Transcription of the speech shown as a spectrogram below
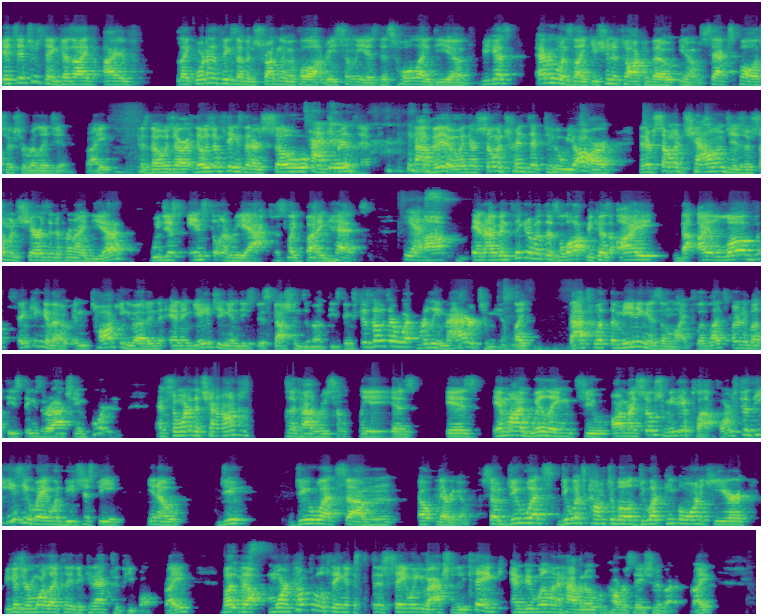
it's interesting because I've I've like one of the things I've been struggling with a lot recently is this whole idea of because everyone's like you shouldn't talk about you know sex, politics, or religion, right? Because those are those are things that are so taboo. intrinsic, taboo, and they're so intrinsic to who we are that if someone challenges or someone shares a different idea, we just instantly react. It's like butting heads. Yes. Uh, and I've been thinking about this a lot because I I love thinking about and talking about and, and engaging in these discussions about these things because those are what really matter to me. It's like that's what the meaning is in life. Let's learn about these things that are actually important. And so one of the challenges I've had recently is is am I willing to on my social media platforms? Because the easy way would be just be you know do do what's um oh there we go. So do what's do what's comfortable, do what people want to hear because you're more likely to connect with people, right? But yes. the more comfortable thing is to say what you actually think and be willing to have an open conversation about it, right?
